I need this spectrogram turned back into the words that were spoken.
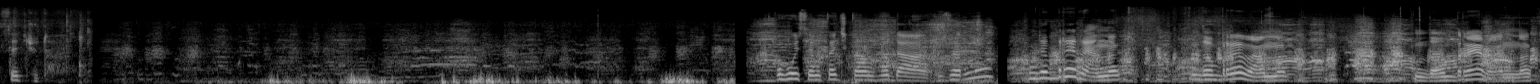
Все чудово. Гусям качкам вода зерно. Добрий ранок. Добрий ранок. Добрий ранок.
